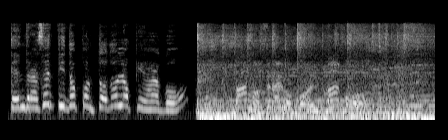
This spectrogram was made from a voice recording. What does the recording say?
¿Tendrá sentido con todo lo que hago? ¡Vamos, Dragon Ball! ¡Vamos!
